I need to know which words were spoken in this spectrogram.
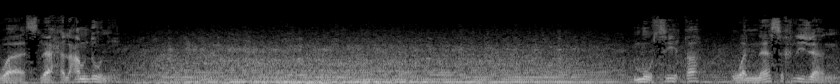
وسلاح العمدوني. موسيقى والناسخ لجان.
